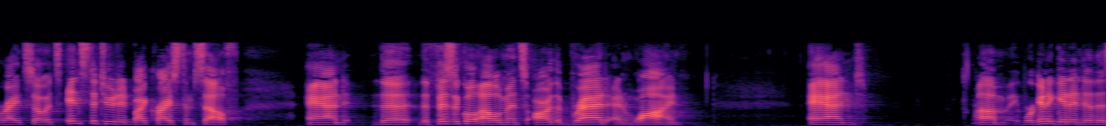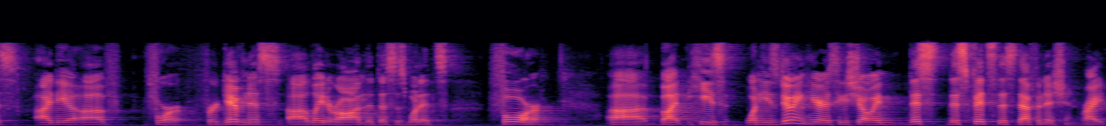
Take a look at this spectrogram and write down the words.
right? So it's instituted by Christ himself, and the, the physical elements are the bread and wine. And um, we're going to get into this idea of for forgiveness uh, later on, that this is what it's for. Uh, but he's what he's doing here is he's showing this this fits this definition, right?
